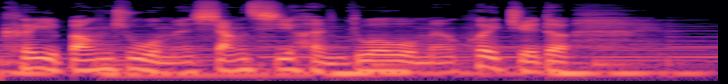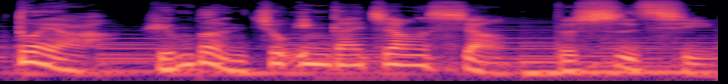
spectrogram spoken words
可以帮助我们想起很多我们会觉得，对啊，原本就应该这样想的事情，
